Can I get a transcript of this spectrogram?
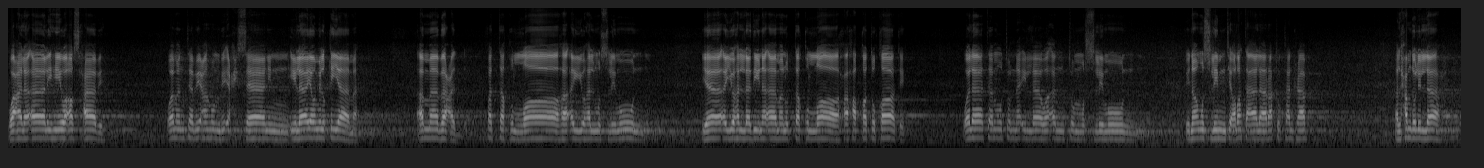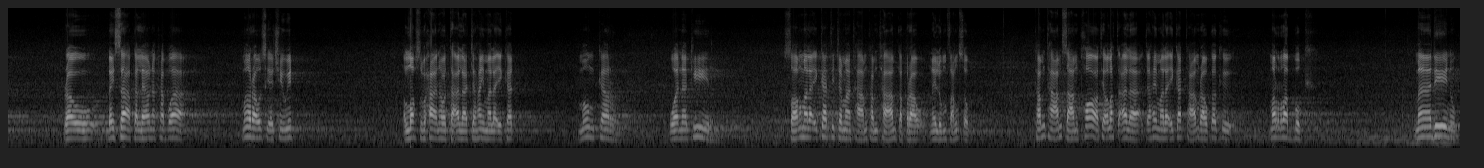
وعلى آله وأصحابه. ومن تبعهم بإحسان إلى يوم القيامة. أما بعد فاتقوا الله ايها المسلمون يا ايها الذين امنوا اتقوا الله حق تقاته ولا تموتن الا وانتم مسلمون พี่น้องมุสลิมที่อัลลอฮฺตะอาลารักทุกท่านครับอัลฮัมดุลิลลาห์เราได้ทราบกันแล้วนะครับว่า เมื่อเราเสียชีวิตอัลลอฮฺ سبحانه และ تعالى จะให้มาลาอิกัด มุงกัรวานากีรสองมาลาอิกัดที่จะมาถามคำถามกับเราในหลุมฝังศพคำถามสามข้อที่อัลลอฮฺตะอลาจะให้มาลาอิกัดถามเราก็คือมารบบุกมาดีนุก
